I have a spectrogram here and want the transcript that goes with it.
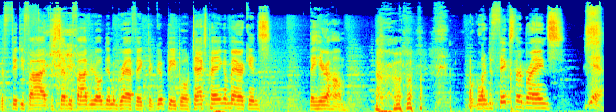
the 55 to 75 year old demographic, the good people, tax-paying Americans. They hear a hum. We're going to fix their brains. Yeah.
